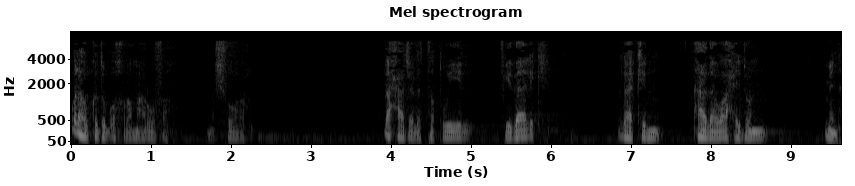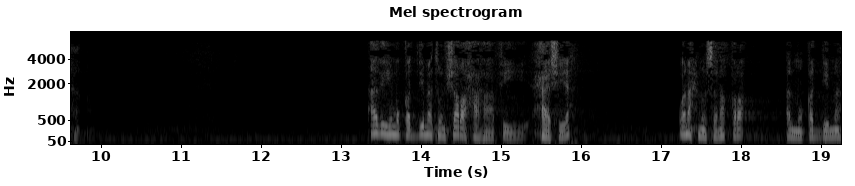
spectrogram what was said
وله كتب أخرى معروفة مشهورة. لا حاجة للتطويل في ذلك لكن هذا واحد منها. هذه مقدمة شرحها في حاشية ونحن سنقرأ المقدمة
